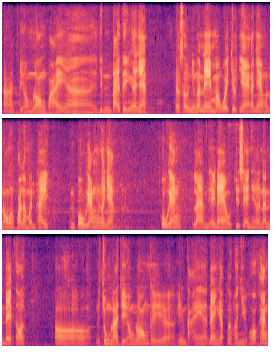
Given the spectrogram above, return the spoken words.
à, chị Hồng Loan phải à, dính tai tiếng cả nhà. Thật sự những anh em mà quay trước nhà cả nhà mình nói không phải là mình hay mình cố gắng đó nha, cố gắng làm như thế nào chia sẻ những hình ảnh đẹp thôi. Ờ, nói chung là chị Hồng Loan thì ờ, hiện tại đang gặp rất là nhiều khó khăn.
